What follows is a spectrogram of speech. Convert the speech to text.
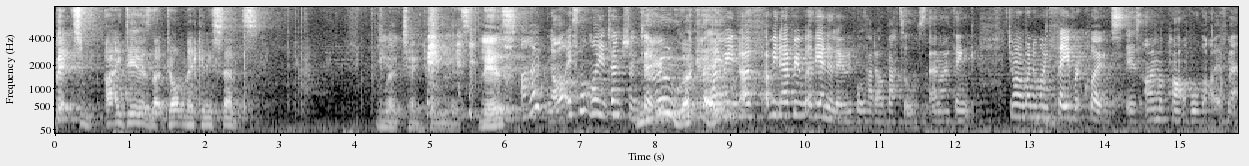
bits of ideas that don't make any sense. You won't change, you, Liz? Liz? I hope not. It's not my intention to. No, okay. I mean, I've, I mean, every at the end of the day, we've all had our battles, and I think, do you know one of my favourite quotes is, "I'm a part of all that I have met."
